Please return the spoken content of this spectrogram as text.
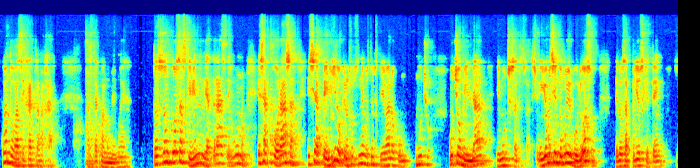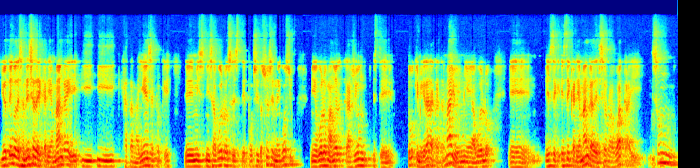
¿cuándo vas a dejar trabajar? Hasta cuando me muera. Entonces son cosas que vienen de atrás de uno. Esa coraza, ese apellido que nosotros tenemos, tenemos que llevarlo con mucho, mucha humildad y mucha satisfacción. Y yo me siento muy orgulloso de los apellidos que tengo. Yo tengo descendencia de Cariamanga y, y, y catamayense, porque eh, mis, mis abuelos, este, por situaciones de negocio, mi abuelo Manuel Carrión este, tuvo que emigrar a Catamayo y mi abuelo eh, es, de, es, de, Cariamanga, del Cerro Aguaca, y son,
